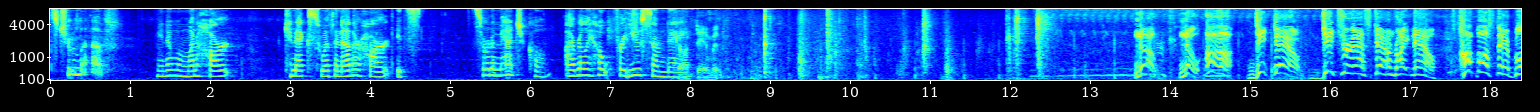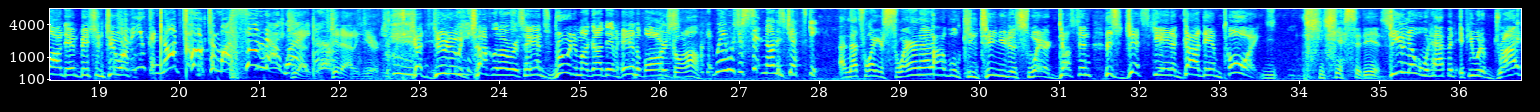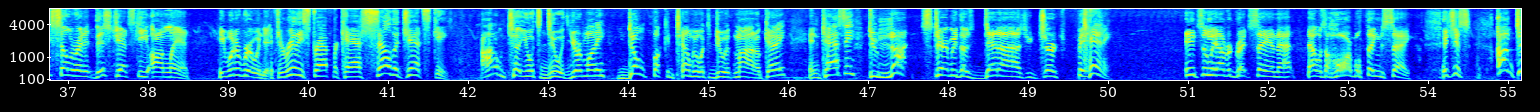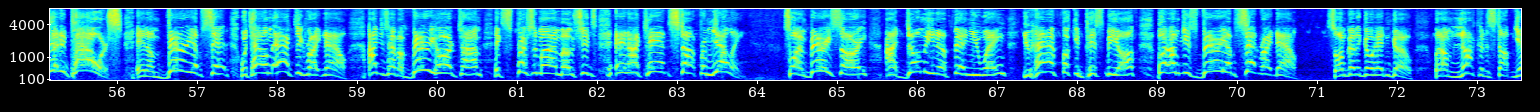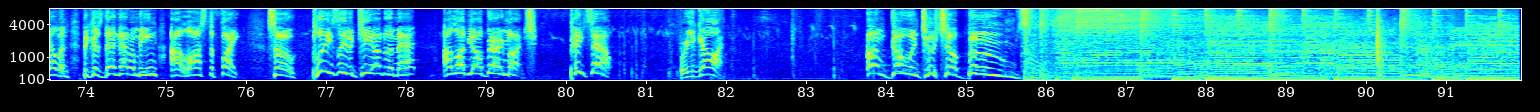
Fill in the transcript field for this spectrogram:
It's true love. You know, when one heart connects with another heart, it's sort of magical. I really hope for you someday. God damn it. No, no, uh-uh. Get down. Get your ass down right now. Hop off there, blonde ambition tour. You cannot talk to my son that way. Get out, get out of here. Got doo-doo and chocolate over his hands, ruining my goddamn handlebars. What's going on? Okay, Wayne was just sitting on his jet ski. And that's why you're swearing at him? I will continue to swear, Dustin. This jet ski ain't a goddamn toy. yes, it is. Do you know what would happen if you would have dry accelerated this jet ski on land? He would have ruined it. If you're really strapped for cash, sell the jet ski. I don't tell you what to do with your money. Don't fucking tell me what to do with mine, okay? And Cassie, do not stare at me with those dead eyes, you church bitch. Kenny. Instantly, I regret saying that. That was a horrible thing to say. It's just, I'm Kenny Powers, and I'm very upset with how I'm acting right now. I just have a very hard time expressing my emotions, and I can't stop from yelling. So I'm very sorry. I don't mean to offend you, Wayne. You have fucking pissed me off, but I'm just very upset right now. So I'm going to go ahead and go. But I'm not going to stop yelling because then that'll mean I lost the fight. So please leave a key under the mat. I love y'all very much. Peace out. Where you going? I'm going to Shabooms.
